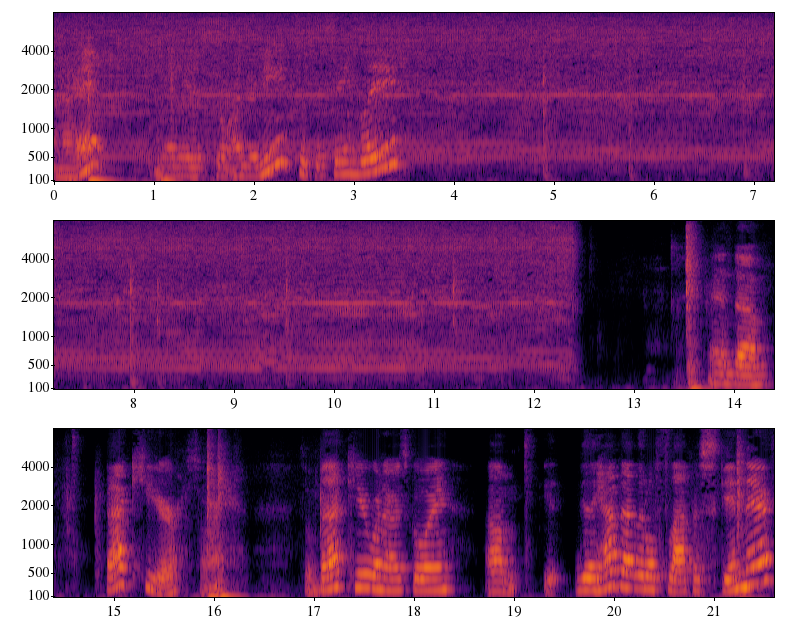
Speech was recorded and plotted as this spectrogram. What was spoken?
Alright, and then you just go underneath with the same blade. And um, back here, sorry, so back here when I was going, um, they have that little flap of skin there.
